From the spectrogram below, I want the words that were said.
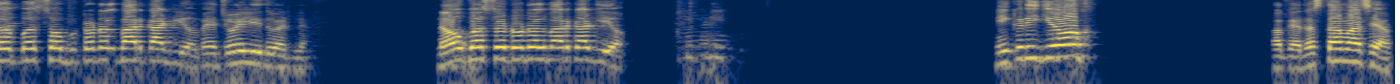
દસ, બસો ટોટલ બાર કાઢ લ્યો. મેં જોઈ લીધું એટલે. નવ, બસો ટોટલ બાર કાઢ લ્યો. નીકળી ગયો? ઓકે રસ્તામાં છે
